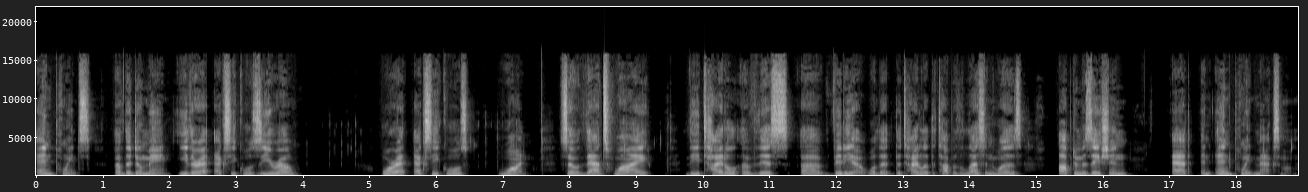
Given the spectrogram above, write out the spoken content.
endpoints of the domain, either at x equals 0 or at x equals 1. So that's why the title of this uh, video, well, the, the title at the top of the lesson was Optimization at an Endpoint Maximum.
